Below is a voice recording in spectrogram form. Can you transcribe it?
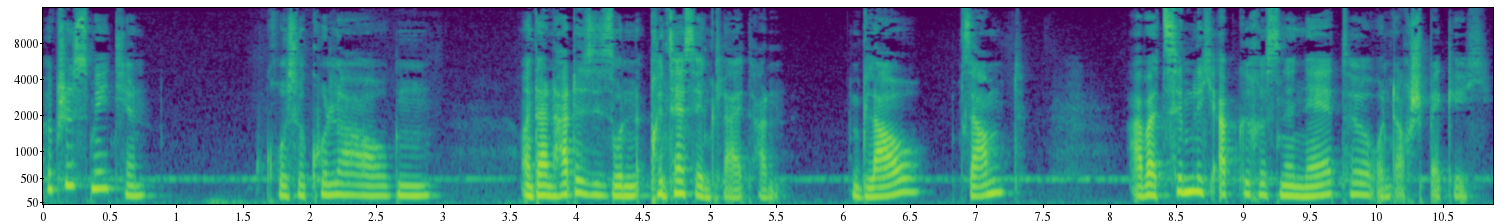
Hübsches Mädchen. Große Kulleraugen. Und dann hatte sie so ein Prinzessinnenkleid an. Blau, Samt, aber ziemlich abgerissene Nähte und auch speckig.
